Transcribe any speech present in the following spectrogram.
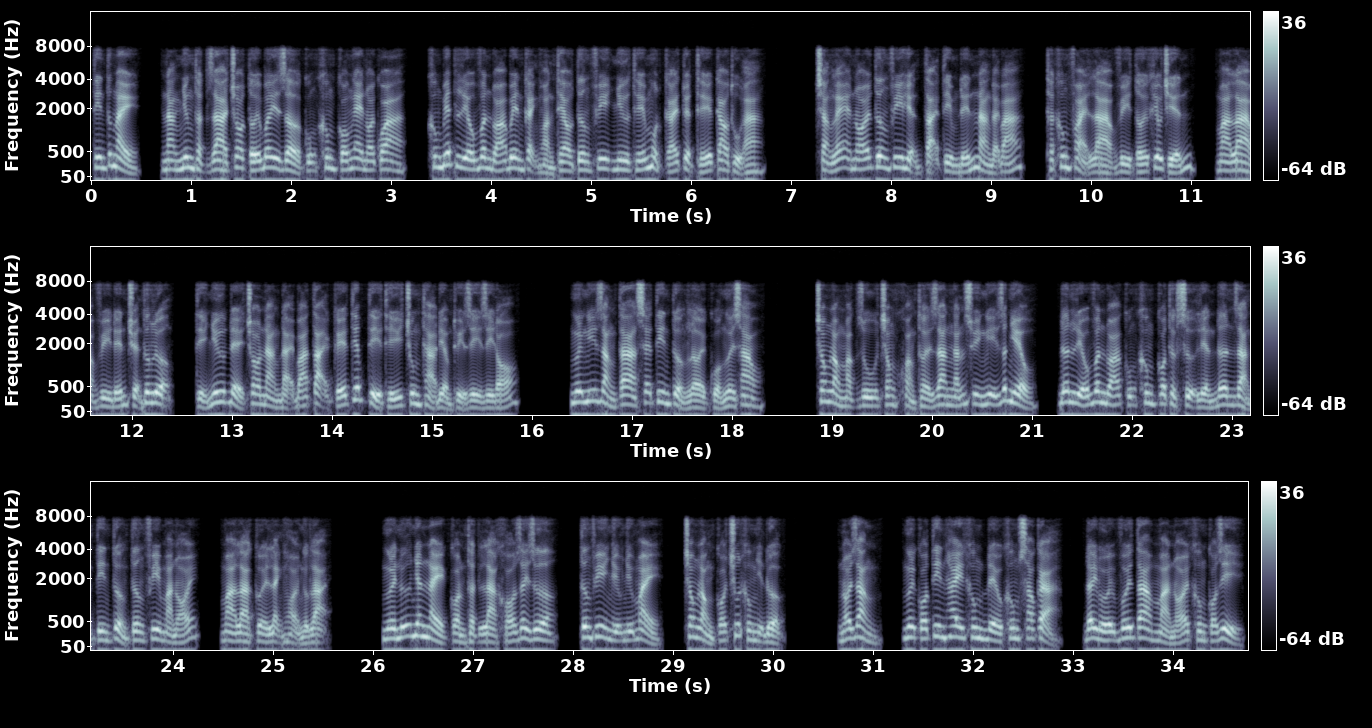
Tin tức này, nàng nhưng thật ra cho tới bây giờ cũng không có nghe nói qua, không biết liễu vân đoá bên cạnh hoàn theo tương phi như thế một cái tuyệt thế cao thủ a. Chẳng lẽ nói tương phi hiện tại tìm đến nàng đại bá, thật không phải là vì tới khiêu chiến, mà là vì đến chuyện thương lượng, tỉ như để cho nàng đại bá tại kế tiếp tỉ thí trung thả điểm thủy gì gì đó. Ngươi nghĩ rằng ta sẽ tin tưởng lời của ngươi sao? Trong lòng mặc dù trong khoảng thời gian ngắn suy nghĩ rất nhiều, đơn liễu vân đoá cũng không có thực sự liền đơn giản tin tưởng tương phi mà nói mà là cười lạnh hỏi ngược lại. Người nữ nhân này còn thật là khó dây dưa, tương phi nhịu nhữ mày, trong lòng có chút không nhịn được. Nói rằng, ngươi có tin hay không đều không sao cả, đây đối với ta mà nói không có gì.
